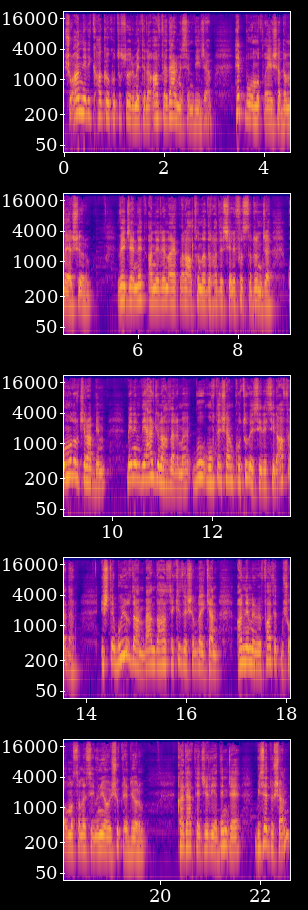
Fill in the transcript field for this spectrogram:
şu annelik hakkı kutusu hürmetine affeder misin diyeceğim. Hep bu umutla yaşadım ve yaşıyorum. Ve cennet annelerin ayakları altındadır hadis-i şerifi sırrınca. Umudur ki Rabbim benim diğer günahlarımı bu muhteşem kutu vesilesiyle affeder. İşte bu yüzden ben daha 8 yaşındayken anneme vefat etmiş olmasına seviniyor ve şükrediyorum. Kader tecelli edince bize düşen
